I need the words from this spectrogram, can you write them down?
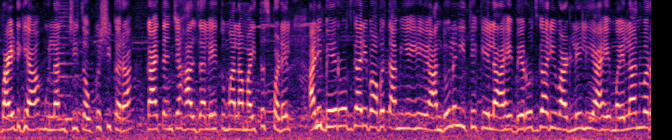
बाईट घ्या. मुलांची चौकशी करा. काय त्यांचे हाल झाले हे तुम्हाला माहीतच पडेल. आणि बेरोजगारीबाबत आम्ही हे आंदोलन इथे केलं आहे. बेरोजगारी वाढलेली आहे. महिलांवर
